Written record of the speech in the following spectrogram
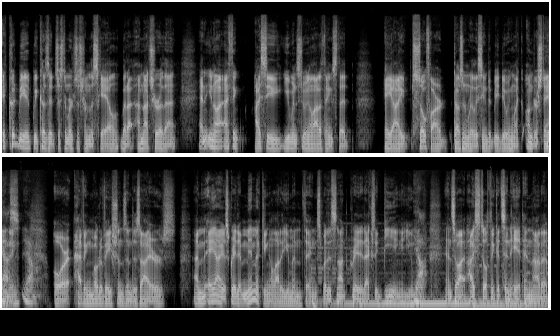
it could be because it just emerges from the scale, but I, am not sure of that. And you know, I, I think I see humans doing a lot of things that AI so far doesn't really seem to be doing, like understanding. Yes, yeah or having motivations and desires. I mean, AI is great at mimicking a lot of human things, but it's not great at actually being a human. Yeah. And so I, I still think it's an it and not a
